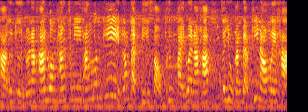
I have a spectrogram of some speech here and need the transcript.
ขาอื่นๆด้วยนะคะ รวมทั้งจะมีทั้งรุ่นพี่ตั้งแต่ปี 2 ขึ้นไปด้วยนะคะ จะอยู่กันแบบพี่น้องเลยค่ะ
